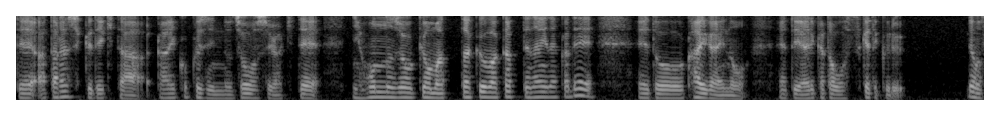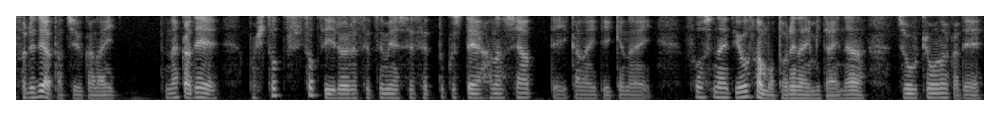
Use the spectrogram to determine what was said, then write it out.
で新しくできた外国人の上司が来て日本の状況全く分かってない中で、えーと、海外の、えーと、やり方を押し付けてくる。でもそれでは立ち行かない。っ中で一つ一ついろいろ説明して説得して話し合っていかないといけないそうしないと予算も取れないみたいな状況の中で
